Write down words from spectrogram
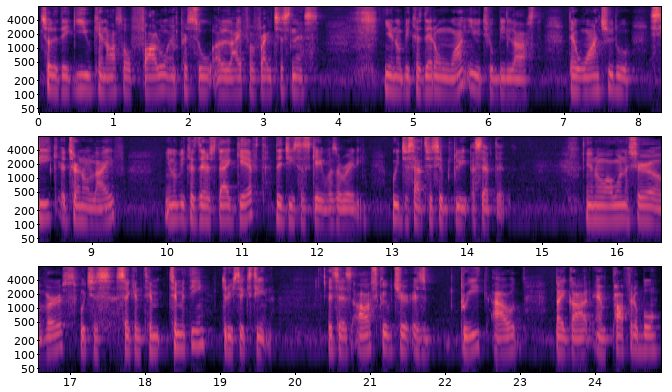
so that they, you can also follow and pursue a life of righteousness. You know, because they don't want you to be lost. They want you to seek eternal life. You know, because there's that gift that Jesus gave us already. We just have to simply accept it. You know, I want to share a verse which is Second Tim- Timothy 3:16. It says all scripture is breathed out by God and profitable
